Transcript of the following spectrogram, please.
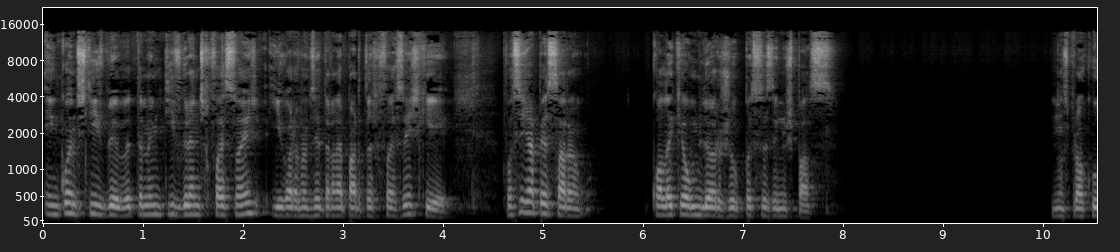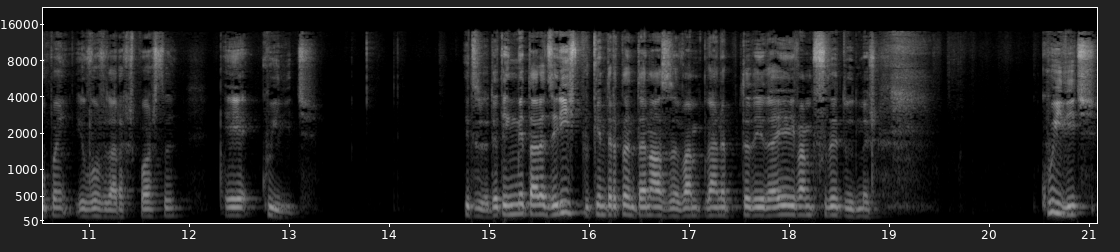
enquanto estive bêbado, também tive grandes reflexões, e agora vamos entrar na parte das reflexões, que é, vocês já pensaram qual é que é o melhor jogo para se fazer no espaço? Não se preocupem, eu vou-vos dar a resposta. É Quidditch. Eu até tenho que estar a dizer isto porque entretanto a NASA vai-me pegar na puta da ideia e vai-me foder tudo, mas Quidditch,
